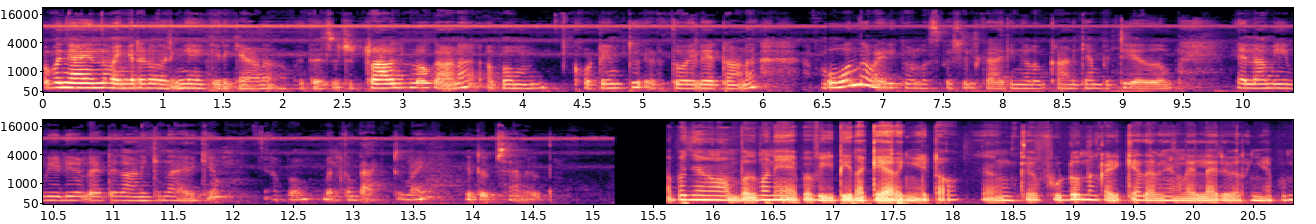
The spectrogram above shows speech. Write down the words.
അപ്പോൾ ഞാൻ ഇന്ന് ഭയങ്കര ഒരുങ്ങിയൊക്കെ ഇരിക്കുകയാണ് അപ്പോൾ ഇത് വെച്ചിട്ട് ട്രാവൽ ബ്ലോഗാണ് അപ്പം കോട്ടയം ടു എടുത്തുവയിലേട്ടാണ്. പോകുന്ന വഴിക്കുള്ള സ്പെഷ്യൽ കാര്യങ്ങളും കാണിക്കാൻ പറ്റിയതും എല്ലാം ഈ വീഡിയോയിലായിട്ട് കാണിക്കുന്നതായിരിക്കും. അപ്പം welcome back to my YouTube channel അപ്പോൾ ഞങ്ങൾ ഒമ്പത് മണിയായപ്പോൾ വീട്ടിൽ നിന്നൊക്കെ ഇറങ്ങി കേട്ടോ. ഞങ്ങൾക്ക് ഫുഡൊന്നും കഴിക്കാതാണ് ഞങ്ങൾ എല്ലാവരും ഇറങ്ങി അപ്പം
